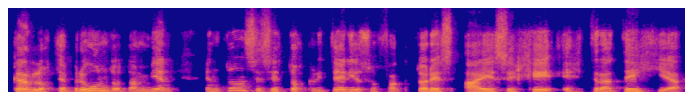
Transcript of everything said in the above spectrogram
Carlos, te pregunto también, entonces estos criterios o factores ASG, estrategia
